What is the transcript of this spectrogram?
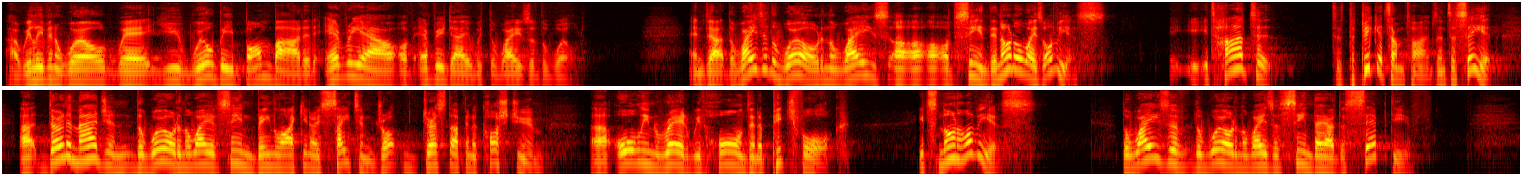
Uh, we live in a world where you will be bombarded every hour of every day with the ways of the world. And uh, the ways of the world and the ways uh, uh of sin, they're not always obvious. It's hard to, to, to pick it sometimes and to see it. Uh, don't imagine the world and the way of sin being like, you know, Satan dressed up in a costume, uh, all in red with horns and a pitchfork. It's not obvious. The ways of the world and the ways of sin, they are deceptive.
